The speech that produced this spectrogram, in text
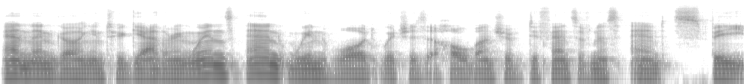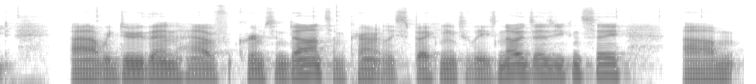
and then going into Gathering Winds and Wind Ward, which is a whole bunch of defensiveness and speed. Uh, we do then have Crimson Dance. I'm currently specking into these nodes, as you can see. Um,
